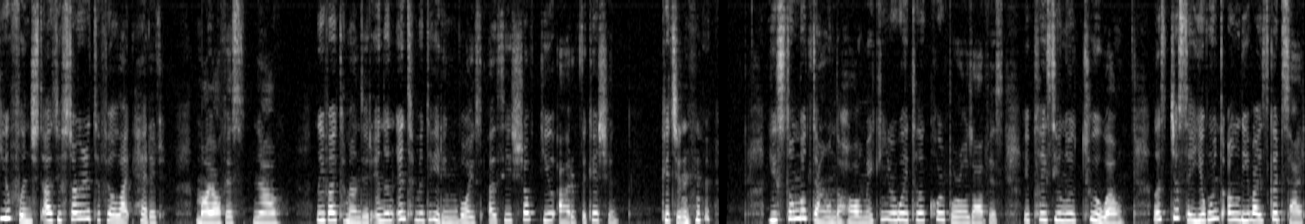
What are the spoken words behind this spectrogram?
You flinched as you started to feel light-headed. My office, now. Levi commanded in an intimidating voice as he shoved you out of the kitchen. Kitchen. you stumbled down the hall, making your way to the corporal's office, a place you knew too well. Let's just say you weren't on Levi's good side.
